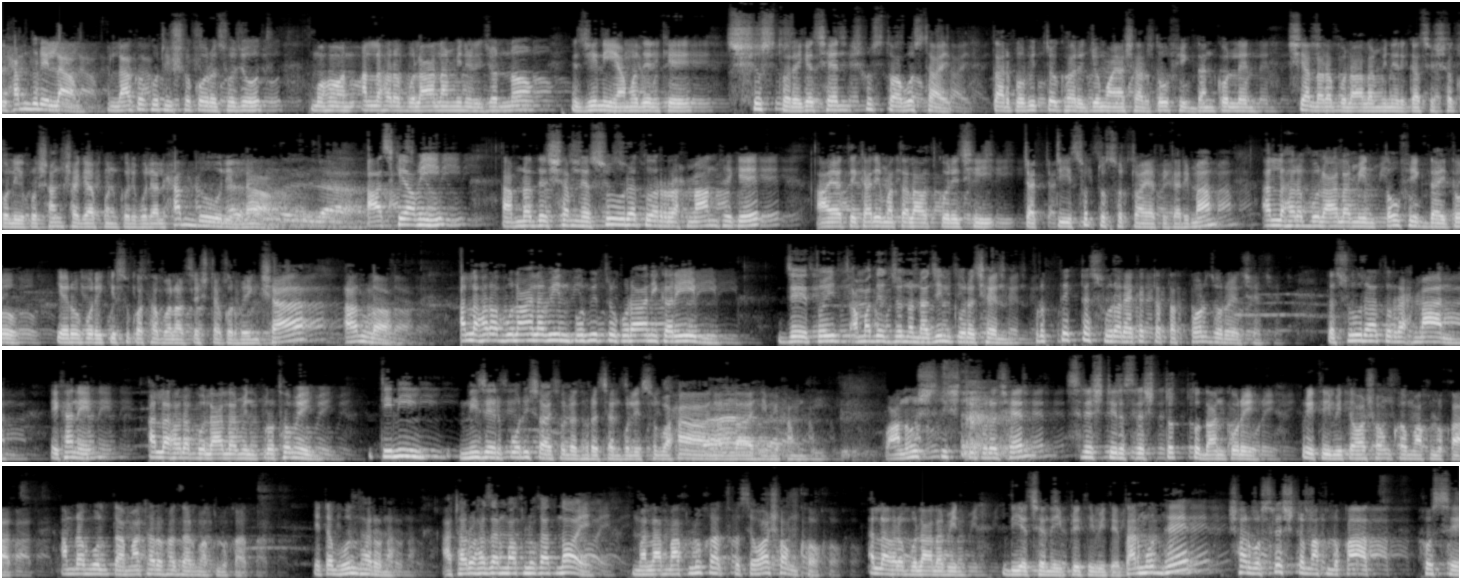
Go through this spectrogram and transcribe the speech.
আলহামদুলিল্লাহ লাখো কোটি শকর ও সুজুদ মহান আল্লাহ রব্বুল আলমিনের জন্য যিনি আমাদেরকে সুস্থ রেখেছেন সুস্থ অবস্থায় তার পবিত্র ঘরে জমায় আসার তৌফিক দান করলেন। সে আল্লাহ রব্বুল আলমিনের কাছে সকলেই প্রশংসা জ্ঞাপন করি বলে আলহামদুলিল্লাহ। আজকে আমি আপনাদের সামনে সুরাতুর রহমান থেকে আয়াতে কারিমা তালাওয়াত করেছি চারটি ছোট্ট ছোট্ট আয়াতে কারিমা। আল্লাহ রাব্বুল আলামিন তৌফিক দেয় তো এর উপরে কিছু কথা বলার চেষ্টা করবে ইনশা আল্লাহ। আল্লাহ রাব্বুল আলামিন পবিত্র কোরআনী কারীম যে তুই আমাদের জন্য নাজিল করেছেন, প্রত্যেকটা সূরার এক একটা তাৎপর্য রয়েছে। তা সূরাতুর রহমান, এখানে আল্লাহ রাব্বুল আলামিন প্রথমেই তিনি নিজের পরিচয় তুলে ধরেছেন বলি বিহামদি। মানুষ সৃষ্টি করেছেন, সৃষ্টির শ্রেষ্ঠত্ব দান করে পৃথিবীতে অসংখ্য মাখলুকাত। আমরা বলতাম আঠারো হাজার মাখলুকাত। এটা ভুল ধারণা। আঠারো হাজার মাখলুকাত নয়, মালা মাখলুকাত হচ্ছে অসংখ্য। আল্লাহ রবুল আলমিন দিয়েছেন এই পৃথিবীতে। তার মধ্যে সর্বশ্রেষ্ঠ মাখলুকাত হচ্ছে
